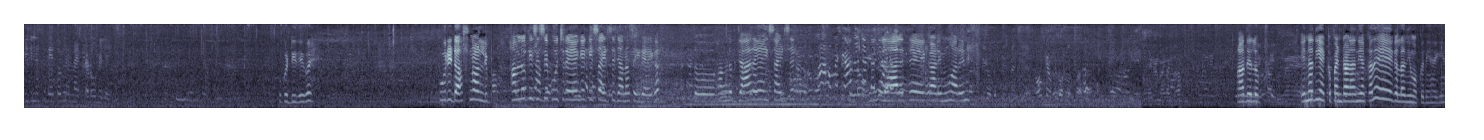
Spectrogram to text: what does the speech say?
ਬਿਜ਼ਨਸ ਦੇ ਤੋਂ ਫਿਰ ਮੈਟਰੋ ਮਿਲੇਗੀ ਉਹ ਗੱਡੀ ਦੇਖੋ। पूरी डस्ट नाल लिप हम लोग किसी से पूछ रहे हैं कि किस साइड से जाना सही रहेगा तो हम लोग जा रहे हैं इस साइड से फिलहाल इतने काले मुंह आ रहे ने ਆ ਦੇ ਲੋ ਇਹਨਾਂ ਦੀਆਂ ਇੱਕ ਪਿੰਡ ਵਾਲਿਆਂ ਦੀਆਂ ਕਦੇ ਇਹ ਗੱਲਾਂ ਨਹੀਂ ਮੁੱਕਦੀਆਂ ਹੈਗੀਆਂ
